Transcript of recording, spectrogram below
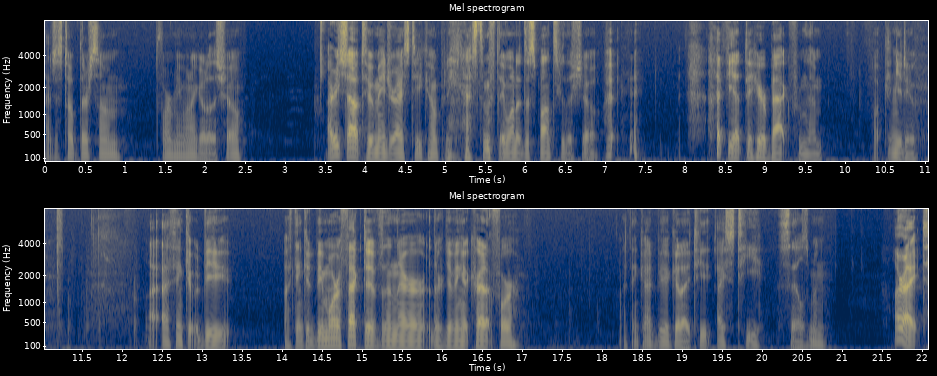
I just hope there's some for me when I go to the show. I reached out to a major iced tea company and asked them if they wanted to sponsor the show. I've yet to hear back from them. What can you do? I, I think it would be I think it'd be more effective than they're they're giving it credit for. I think I'd be a good IT, iced tea salesman. All right.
